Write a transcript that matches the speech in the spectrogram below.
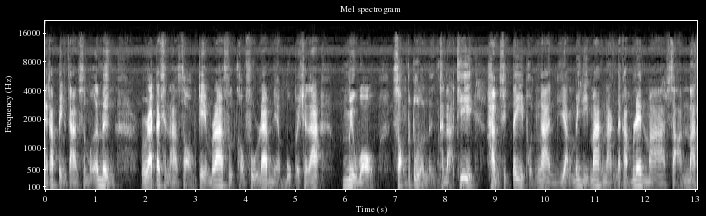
นะครับ เป็นการเสมอหนึ่งและก็ชนะ 2 เกมล่าสุดของฟูลแลมเนี่ยบุกไปชนะมิลวอลสองประตูต่อหนึ่งขณะที่ฮันซิตี้ผลงานยังไม่ดีมากนักนะครับ เล่นมา 3 นัด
